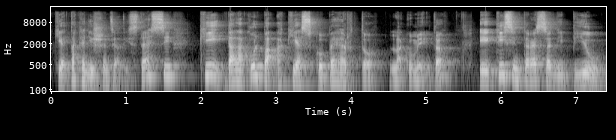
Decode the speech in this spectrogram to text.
chi attacca gli scienziati stessi, chi dà la colpa a chi ha scoperto la cometa e chi si interessa di più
